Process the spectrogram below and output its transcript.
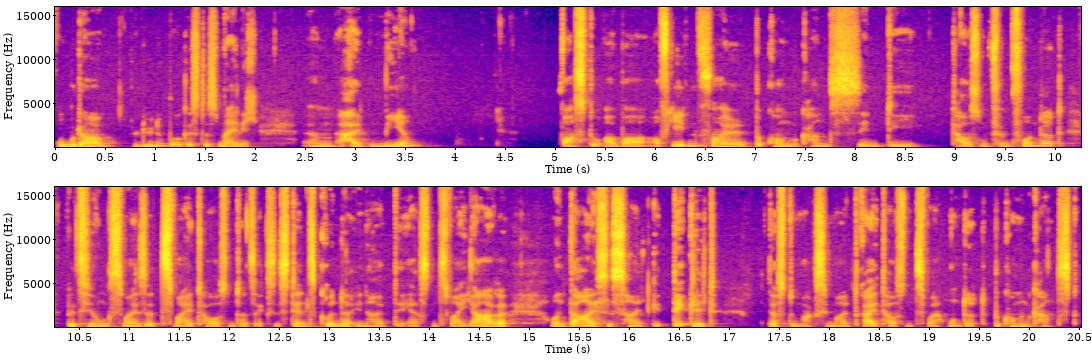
oder Lüneburg ist das, meine ich, ähm, erhalten mehr. Was du aber auf jeden Fall bekommen kannst, sind die 1500 bzw. 2000 als Existenzgründer innerhalb der ersten zwei Jahre. Und da ist es halt gedeckelt, dass du maximal 3200 bekommen kannst.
